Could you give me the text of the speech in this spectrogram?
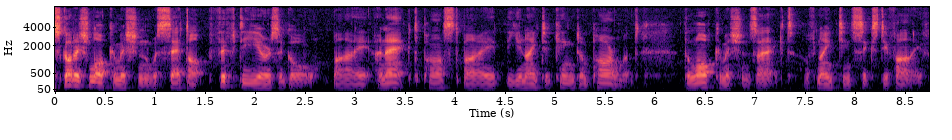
Scottish Law Commission was set up 50 years ago by an act passed by the United Kingdom Parliament, the Law Commissions Act of 1965.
